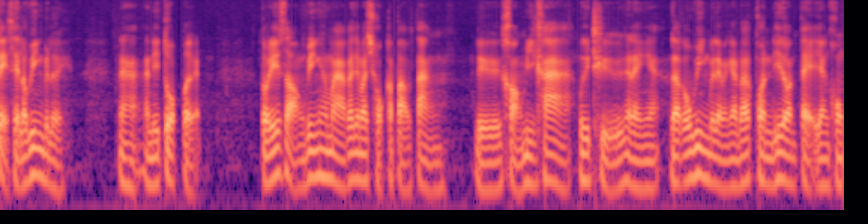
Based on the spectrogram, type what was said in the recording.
เตะเสร็จแล้ววิ่งไปเลยนะฮะอันนี้ตัวเปิด ตัวที่สองวิ่งเข้ามาก็จะมาฉกกระเป๋าตังค์หรือของมีค่ามือถืออะไรเงี้ยแล้วก็วิ่งไปเลยเหมือนกันว่าคนที่โดนเตะยังคง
